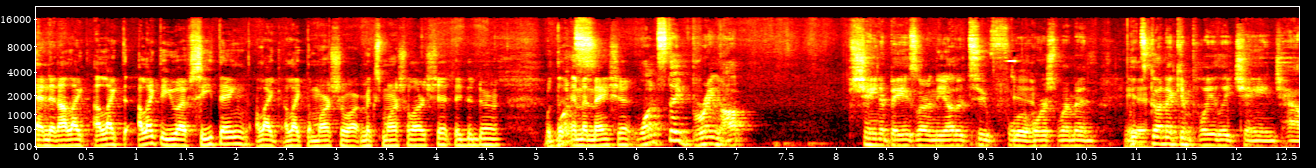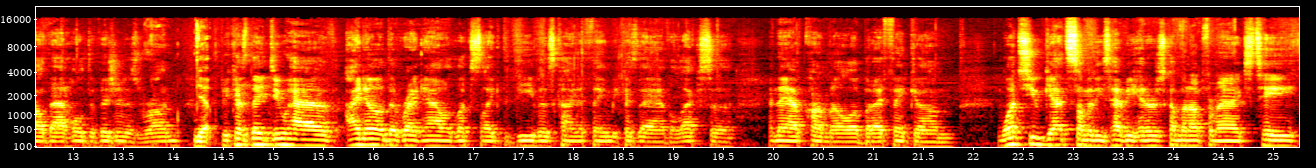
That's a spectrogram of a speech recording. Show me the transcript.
And then I like I like the, I like the UFC thing. I like I like the martial art mixed martial art shit they did there with the Once- MMA shit. Once they bring up Shayna Baszler and the other two four Yeah. horsewomen, it's Yeah. gonna completely change how that whole division is run. Yep. Because they do have, I know that right now it looks like the divas kind of thing because they have Alexa and they have Carmella, but I think um, once you get some of these heavy hitters coming up from NXT,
